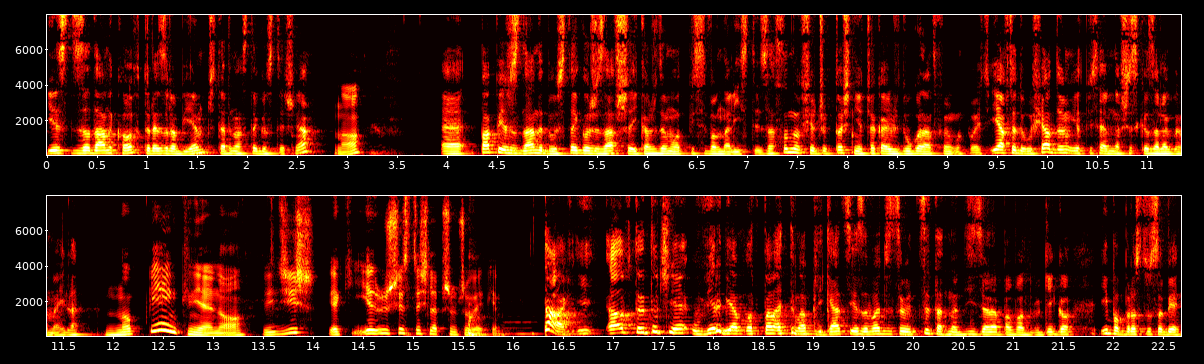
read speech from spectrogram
Jest zadanko, które zrobiłem 14 stycznia. No E, papież znany był z tego, że zawsze i każdemu odpisywał na listy. Zastanów się, czy ktoś nie czeka już długo na twoją odpowiedź. I ja wtedy usiadłem i odpisałem na wszystkie zaległe maile. No pięknie, no. Widzisz? Jak już jesteś lepszym człowiekiem. Tak, i autentycznie uwielbiam odpalać tę aplikację, zobaczyć sobie cytat na Dizera Pawła II i po prostu sobie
